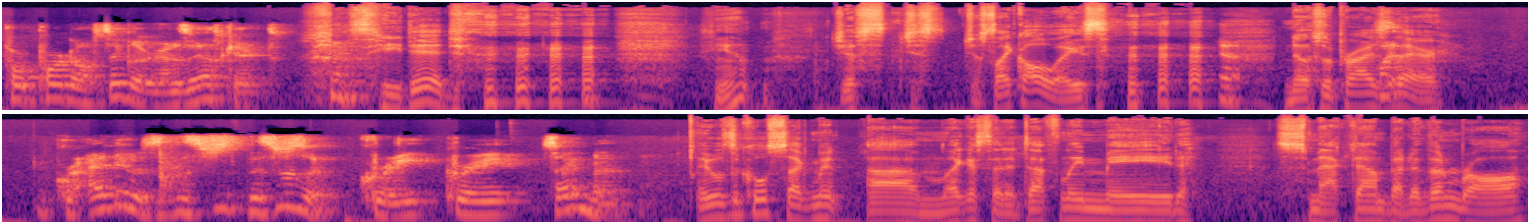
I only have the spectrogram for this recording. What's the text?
Poor, poor Dolph Ziggler got his ass kicked. Yes, he did. yep. Just, just, just like always. no surprise What- there. I think it was this was this was a great great segment. It was a cool segment. Um, like I said, it definitely made SmackDown better than Raw,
